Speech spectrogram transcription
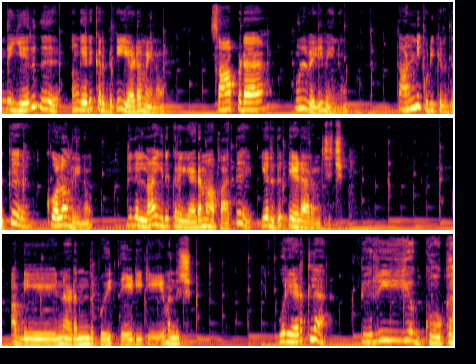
இந்த எருது அங்கே இருக்கிறதுக்கு இடம் வேணும். சாப்பிட புல்வெளி வேணும். தண்ணி குடிக்கிறதுக்கு குளம் வேணும். இதெல்லாம் இருக்கிற இடமா பார்த்து எருது தேட ஆரம்பிச்சிச்சு. அப்படியே நடந்து போய் தேடிட்டே வந்துச்சு. ஒரு இடத்துல பெரிய குகை.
